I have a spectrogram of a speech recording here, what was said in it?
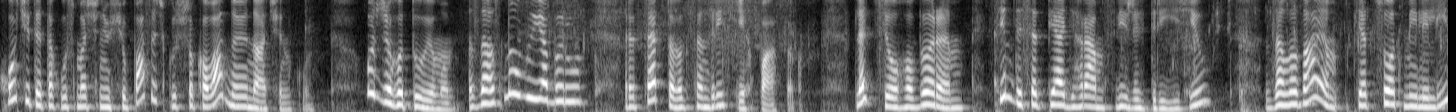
Хочете таку смачнющу пасочку з шоколадною начинкою? Отже, готуємо. За основу я беру рецепт олександрійських пасок. Для цього беремо 75 г свіжих дріжджів, заливаємо 500 мл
